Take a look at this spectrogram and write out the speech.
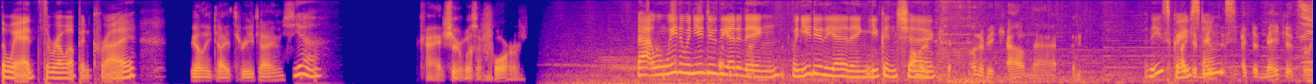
The way I'd throw up and cry. We only died three times. Yeah. Okay, sure it wasn't four. That when we when you do the editing, when you do the editing, you can I'm check. gonna, I'm gonna be counting that. Are these I could make gravestones? it, I could make it three.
